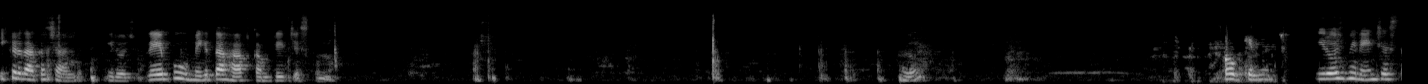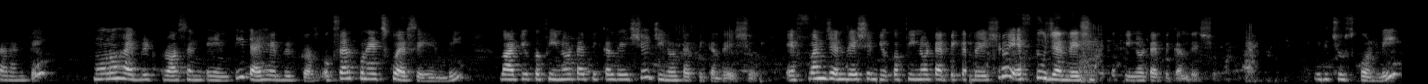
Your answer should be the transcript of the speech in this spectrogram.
ఇక్కడ దాకా చాలు ఈరోజు. రేపు మిగతా హాఫ్ కంప్లీట్ చేసుకుందాం. హలో? ఓకే ఈ రోజు మీరు ఏం చేస్తారంటే మోనో హైబ్రిడ్ క్రాస్ అంటే ఏంటి? Dihybrid cross. ఒకసారి పునెట్ స్క్వేర్స్ వేయండి. వాటి యొక్క phenotypical ratio genotypical ratio. F one generation యొక్క phenotypical ratio F two generation యొక్క ఫినోటైపికల్ రేషియో. ఇది చూసుకోండి.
